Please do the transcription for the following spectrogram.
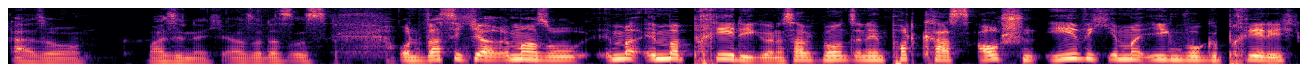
Also, weiß ich nicht. Also, das ist. Und was ich ja immer so, immer, immer predige, und das habe ich bei uns in den Podcasts auch schon ewig immer irgendwo gepredigt,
